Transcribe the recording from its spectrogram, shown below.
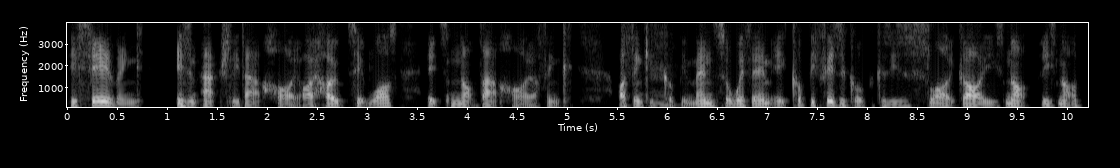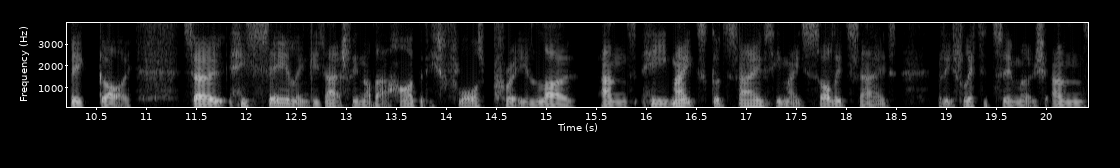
his ceiling isn't actually that high. I hoped it was. It's not that high. I think I think it Mm. could be mental with him. It could be physical because he's a slight guy. He's not he's not a big guy. So his ceiling is actually not that high, but his floor's pretty low. And he makes good saves, he makes solid saves, but it's littered too much. And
